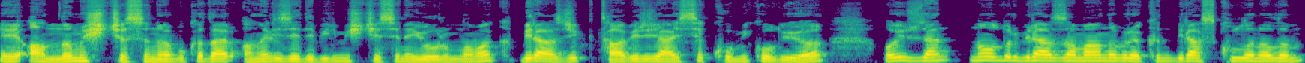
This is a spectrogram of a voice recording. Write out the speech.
e, anlamışçasına, bu kadar analiz edebilmişçesine yorumlamak birazcık tabiri caizse komik oluyor. O yüzden ne olur biraz zamanı bırakın, biraz kullanalım,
